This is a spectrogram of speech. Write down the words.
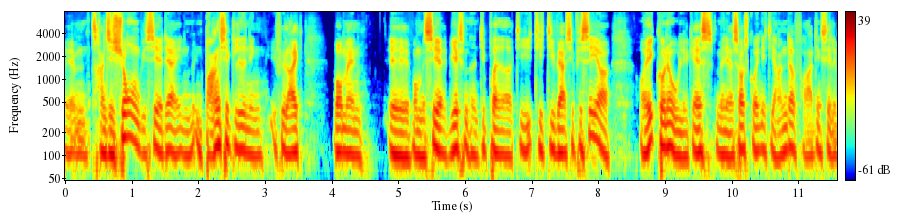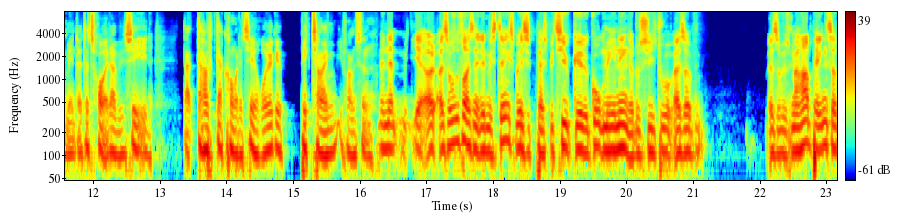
øh, transition. Vi ser der en, en brancheglidning, if you like, hvor man, øh, hvor man ser, at virksomheden de breder, de, de diversificerer, og ikke kun af olie og gas, men altså også går ind i de andre forretningselementer. Der tror jeg, der vil se et, der, der, der kommer det til at rykke big time i fremtiden. Men øh, ja, altså ud fra sådan et investeringsmæssigt perspektiv giver det god mening, at du siger, du, altså, altså hvis man har penge, så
